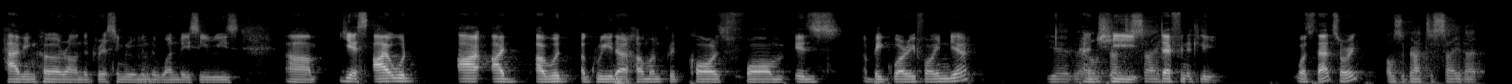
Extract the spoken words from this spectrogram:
having her around the dressing room in the one day series. Um, yes, I would I, I I would agree that Harmanpreet Kaur's form is a big worry for India. Yeah, and she definitely. What's that? Sorry. I was about to say that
